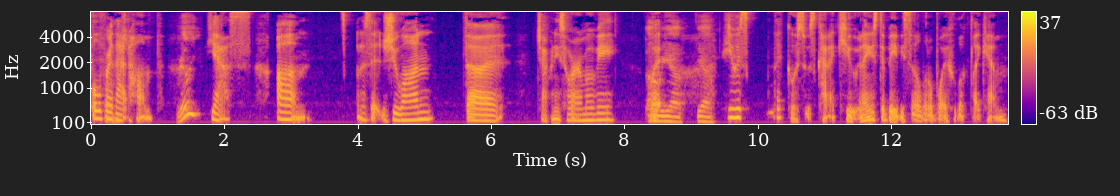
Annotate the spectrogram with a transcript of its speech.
over forms. that hump Really? yes um what is it Ju-On the japanese horror movie Oh yeah, yeah. he was the ghost was kind of cute and i used to babysit a little boy who looked like him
